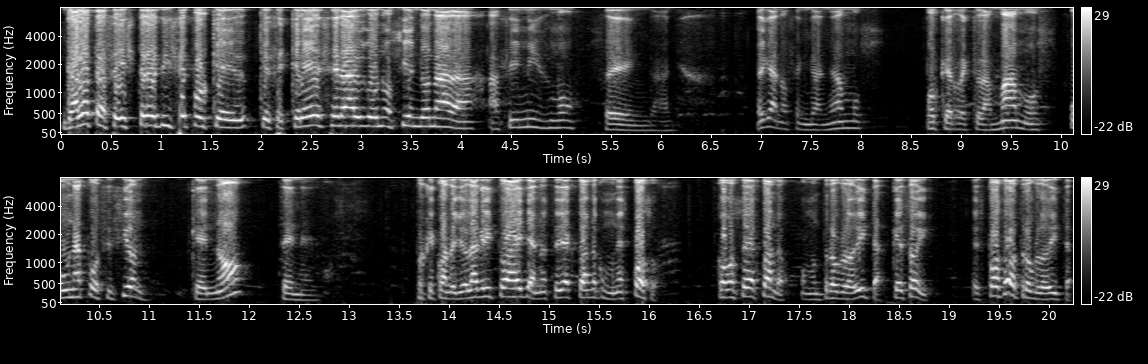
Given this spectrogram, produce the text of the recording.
Gálatas 6.3 dice, porque el que se cree ser algo no siendo nada, a sí mismo se engaña. Oiga, nos engañamos porque reclamamos una posición que no tenemos. Porque cuando yo la grito a ella no estoy actuando como un esposo. ¿Cómo estoy actuando? Como un troglodita. ¿Qué soy? ¿Esposo o troglodita?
